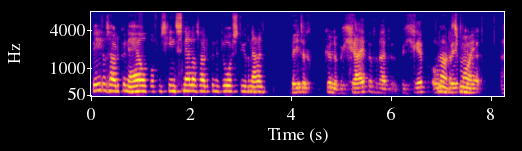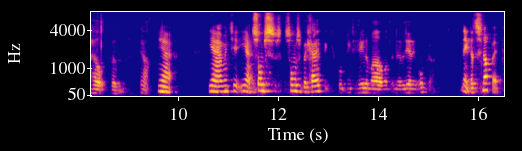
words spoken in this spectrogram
beter zouden kunnen helpen of misschien sneller zouden kunnen doorsturen naar een. Beter kunnen begrijpen vanuit het begrip, ook Nou, beter mooi. kunnen helpen. Ja. Ja, ja want je. Ja. Want soms, soms begrijp ik ook niet helemaal wat in een leerling omgaat. Nee, dat snap ik.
